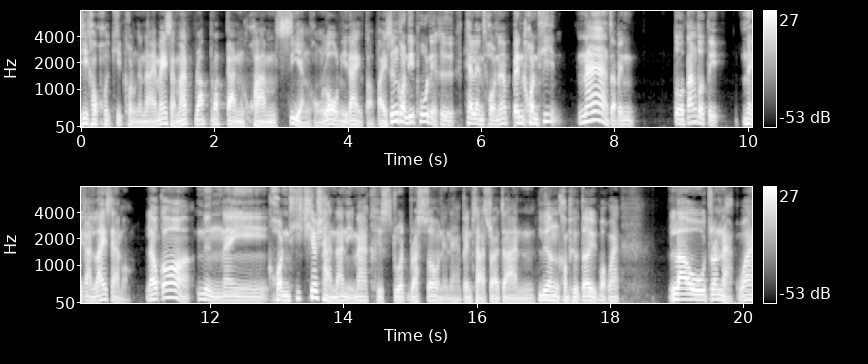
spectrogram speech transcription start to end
ที่เขาคิดคนกันได้ ไม่สามารถรับประกันความเสี่ยงของโลกนี้ได้ต่อไป ซึ่งคนที่พูดเนี่ยคือเฮเลนโทเนเป็นคนที่น่าจะเป็นตัวตั้งตัวติในการไล่แซมออก แล้วก็หนึ่งในคนที่เชี่ยวชาญด้านนี้มากคือสตูดรัสเซลเนี่ยนะเป็นศาสตราจารย์เรื่องคอมพิวเตอร์อยู่บอกว่า เราตระหนักว่า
